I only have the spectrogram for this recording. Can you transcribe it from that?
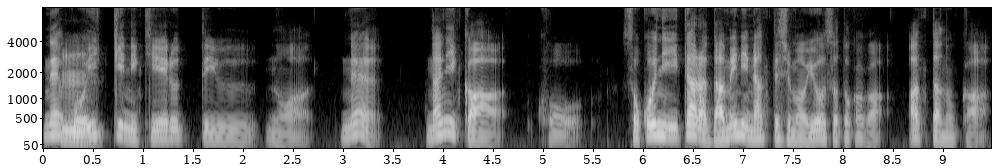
ね、こううん一気に消えるっていうのはね何かこうそこにいたらダメになってしまう要素とかがあったのか、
